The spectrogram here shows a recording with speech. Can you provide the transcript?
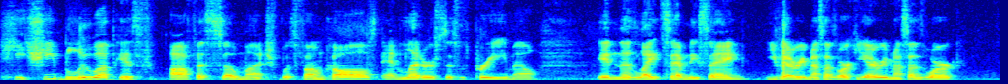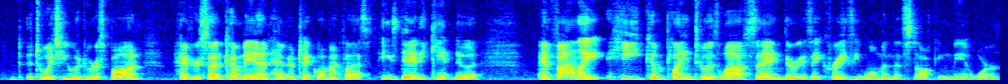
He she blew up his office so much with phone calls and letters. This was pre-email in the late 70s saying, You gotta read my son's work, you gotta read my son's work. To which he would respond, Have your son come in, have him take one of my classes. He's dead, he can't do it. And finally, he complained to his wife saying, There is a crazy woman that's stalking me at work.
